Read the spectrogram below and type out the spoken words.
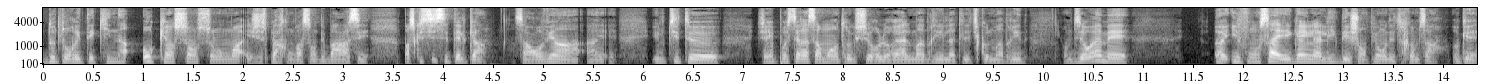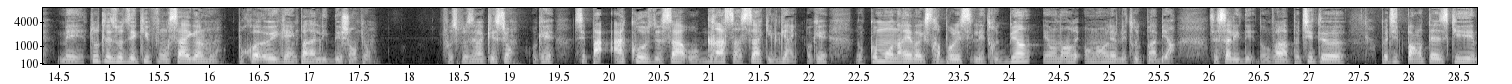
d'autorité qui n'a aucun sens selon moi et j'espère qu'on va s'en débarrasser. Parce que si c'était le cas, ça revient à, une petite. Euh, j'avais posté récemment un truc sur le Real Madrid, l'Atlético de Madrid. On me disait, ouais, mais euh, ils font ça et ils gagnent la Ligue des Champions, des trucs comme ça. Ok, mais toutes les autres équipes font ça également. Pourquoi eux, ils gagnent pas la Ligue des Champions? Faut se poser la question, ok? C'est pas à cause de ça ou grâce à ça qu'il gagne, ok? Donc comment on arrive à extrapoler les trucs bien et on, enlève les trucs pas bien? C'est ça l'idée. Donc voilà, petite, euh, petite parenthèse qui est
